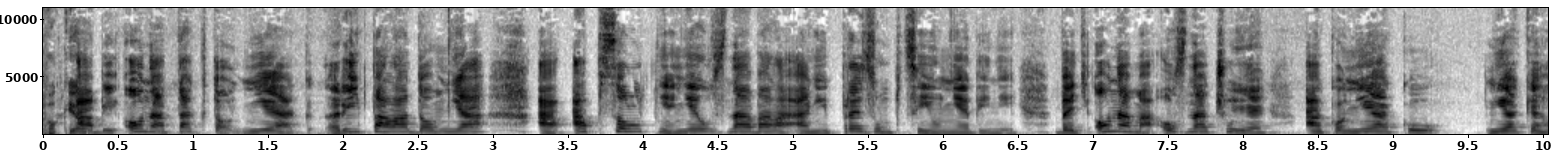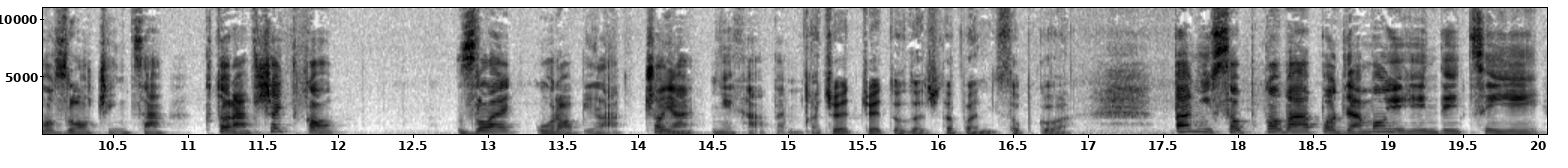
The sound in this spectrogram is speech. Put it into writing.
Pokiaľ... Aby ona takto nejak rýpala do mňa a absolútne neuznávala ani prezumpciu neviny. Veď ona ma označuje ako nejakú, nejakého zločinca, ktorá všetko zle urobila, čo mm. ja mhm. nechápem. A čo je, čo je to zač, tá pani Sobková? Pani Sobková, podľa mojich indícií,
